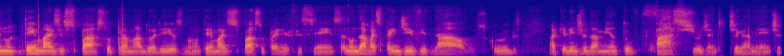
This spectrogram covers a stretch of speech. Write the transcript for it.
não tem mais espaço para amadorismo, não tem mais espaço para ineficiência, não dá mais para endividar os clubes aquele endividamento fácil de antigamente.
